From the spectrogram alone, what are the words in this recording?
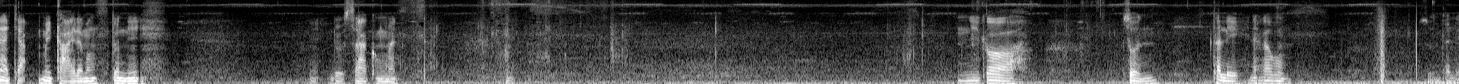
น่าจะไม่ขายแล้วมั้งต้นนี้ ดูซากของมัน นี่ก็สวนทะเลนะครับผมสวนทะเล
